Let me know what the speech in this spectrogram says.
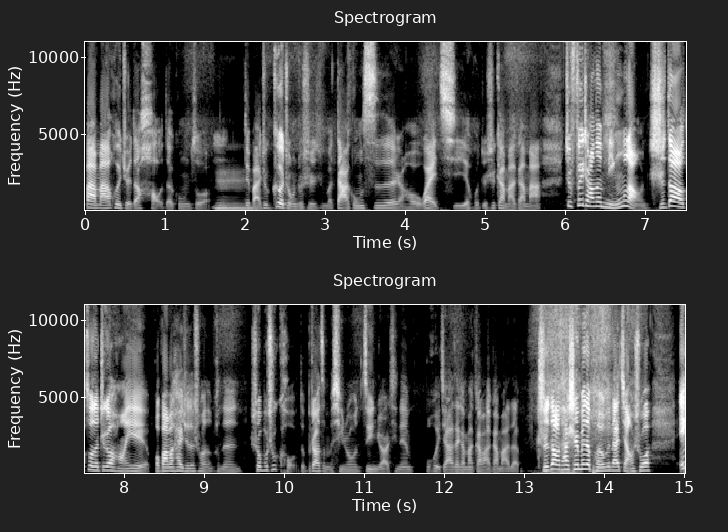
爸妈会觉得好的工作，嗯，对吧？就各种就是什么大公司，然后外企或者是干嘛干嘛，就非常的明朗。直到做的这个行业，我爸妈开学的时候可能说不出口，都不知道怎么形容自己女儿天天不回家在干嘛干嘛干嘛的。直到他身边的朋友跟他讲说，哎。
